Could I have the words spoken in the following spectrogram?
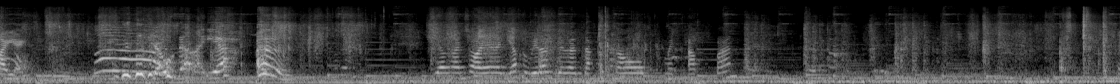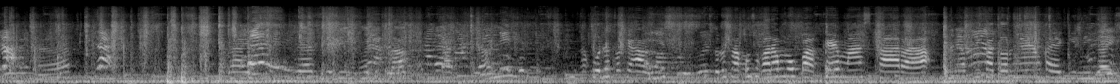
kayak gini. Ya udah lah ya. Jangan soalnya lagi aku bilang jangan takut kalau make upan. Ya. Guys lihat jadi ini aku udah pakai alis. Terus aku sekarang mau pakai maskara. Ini aplikatornya yang kayak gini guys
